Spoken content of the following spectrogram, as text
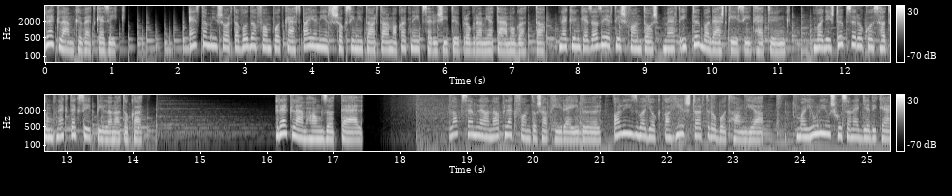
Reklám következik. Ezt a műsort a Vodafone Podcast Pioneer sokszínű tartalmakat népszerűsítő programja támogatta. Nekünk ez azért is fontos, mert így több adást készíthetünk. Vagyis többször okozhatunk nektek szép pillanatokat. Reklám hangzott el. Lapszemle a nap legfontosabb híreiből. Alíz vagyok, a hírstart robot hangja. Ma július 21-e,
